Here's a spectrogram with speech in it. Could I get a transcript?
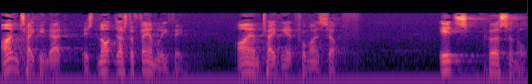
I'm taking that. It's not just a family thing. I am taking it for myself. It's personal.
